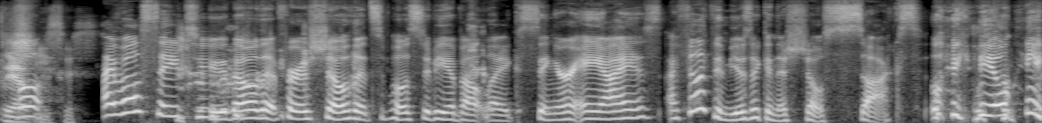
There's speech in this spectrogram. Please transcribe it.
Yeah. Well, Jesus. I will say too, though, that for a show that's supposed to be about like singer AIs, I feel like the music in this show sucks. Like the only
